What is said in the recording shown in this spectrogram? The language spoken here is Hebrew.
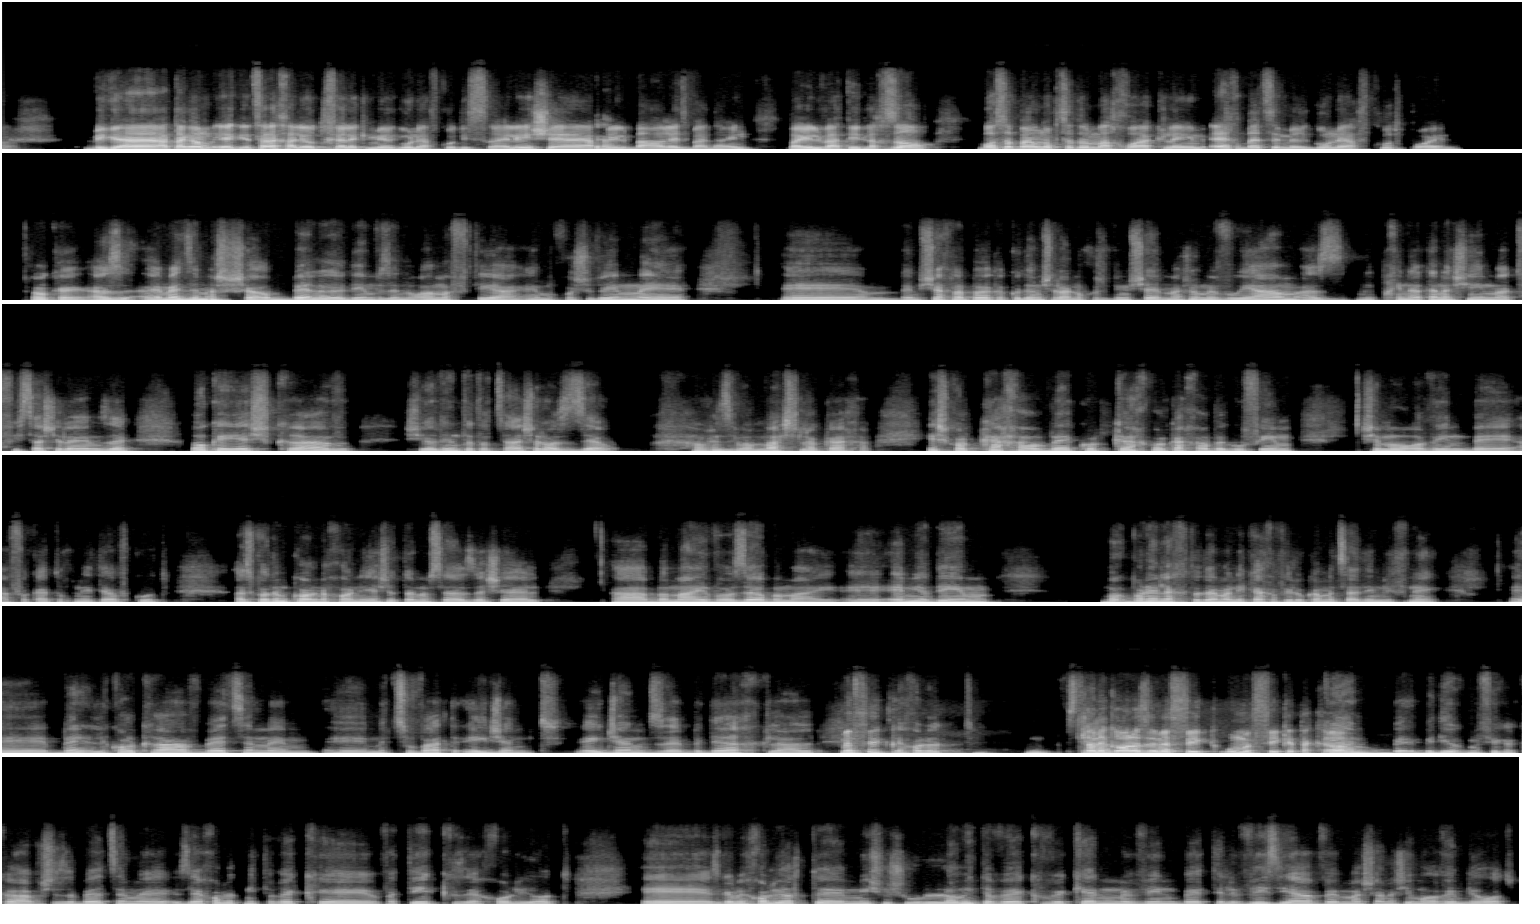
בגלל, אתה גם, יצא לך להיות חלק מארגון היאבקות ישראלי שהיה פעיל כן. בארץ ועדיין פעיל ועתיד לחזור, בוא ספר לנו קצת על מאחורי הקלעים, איך בעצם ארגון היאבקות פועל. אוקיי, okay, אז האמת זה משהו שהרבה לא יודעים וזה נורא מפתיע, הם חושבים uh, בהמשך לפרק הקודם שלנו חושבים שמשהו מבוים, אז מבחינת אנשים התפיסה שלהם זה אוקיי, יש קרב שיודעים את התוצאה שלו, אז זהו. אבל זה ממש לא ככה. יש כל כך הרבה, כל כך כל כך הרבה גופים שמעורבים בהפקת תוכנית היאבקות. אז קודם כל, נכון, יש את הנושא הזה של הבמאי ועוזר במאי. אה, הם יודעים, בוא, בוא נלך, אתה יודע מה, ניקח אפילו כמה צעדים לפני. אה, לכל קרב בעצם אה, מצוות אייג'נט. אייג'נט זה בדרך כלל... מפיק. זה יכול להיות... אפשר לקרוא לזה מפיק, הוא מפיק את הקרב. כן, בדיוק, מפיק הקרב, שזה בעצם, אה, זה יכול להיות מתאבק ותיק, זה יכול להיות, זה גם יכול להיות מישהו שהוא לא מתאבק וכן מבין בטלוויזיה ומה שאנשים אוהבים לראות.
